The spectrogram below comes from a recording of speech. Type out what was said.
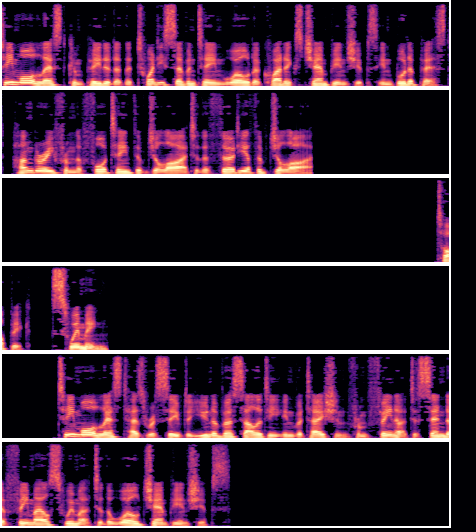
Timor-Leste competed at the 2017 World Aquatics Championships in Budapest, Hungary from 14 July to 30 July. Swimming Timor-Leste has received a universality invitation from FINA to send a female swimmer to the World Championships.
